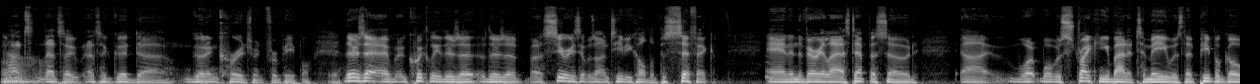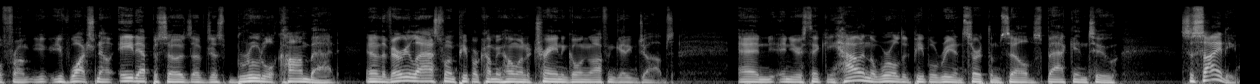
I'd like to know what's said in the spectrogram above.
Well, that's Oh. that's a that's a good uh, good encouragement for people. There's a quickly there's a there's a, a series that was on TV called The Pacific, and in the very last episode, uh, what what was striking about it to me was that people go from you, you've watched now eight episodes of just brutal combat, and in the very last one, people are coming home on a train and going off and getting jobs, and and you're thinking, how in the world did people reinsert themselves back into society?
